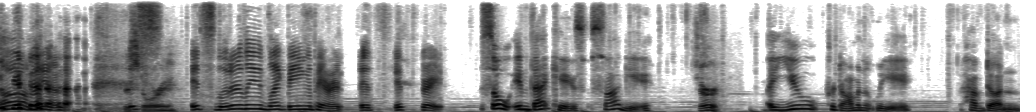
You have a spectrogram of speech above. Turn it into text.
Oh, man. Your It's- story. it's literally like being a parent it's it's great So in that case, Sagi, Sure. uh, you predominantly have done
